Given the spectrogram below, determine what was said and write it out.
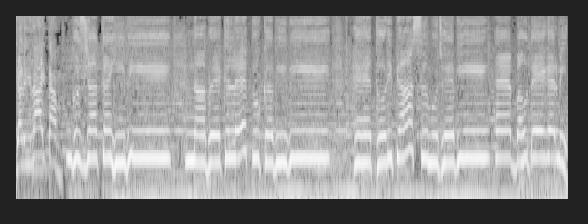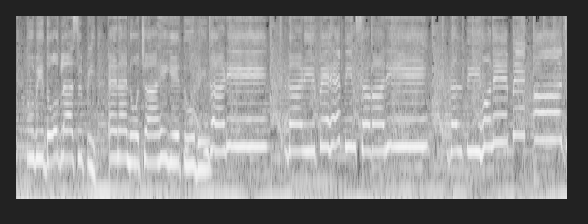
जड़ीला आइटम घुस जा कहीं भी ना ब्रेक ले तू कभी भी। है थोड़ी प्यास मुझे भी है, बहुत गर्मी, तू भी दो ग्लास पी। एना आई नो चाहे ये तू भी। गाड़ी गाड़ी पे है तीन सवारी। गलती होने पे आज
